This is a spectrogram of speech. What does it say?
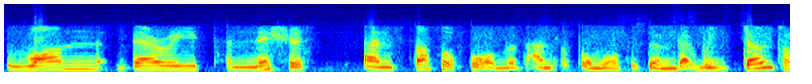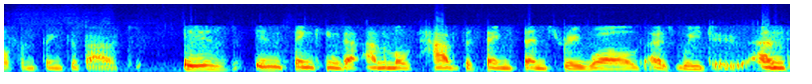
one very pernicious and subtle form of anthropomorphism that we don't often think about is in thinking that animals have the same sensory world as we do, and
